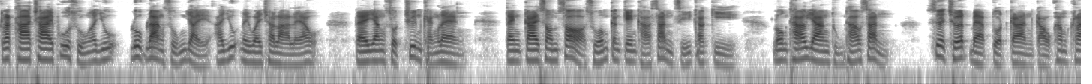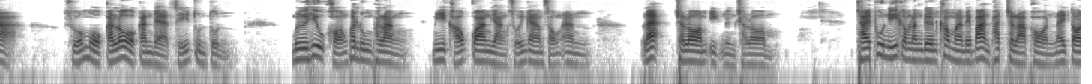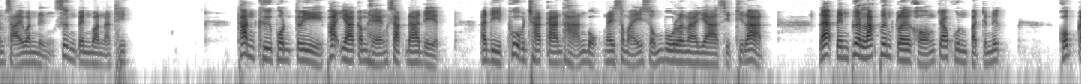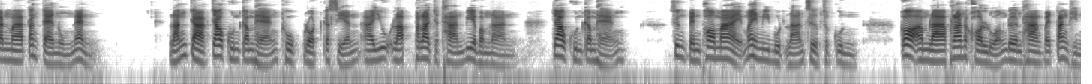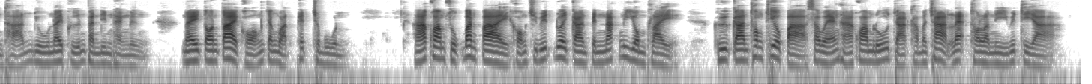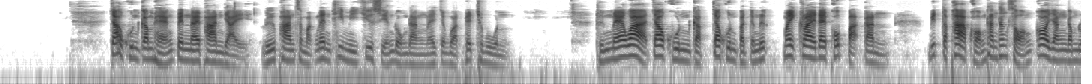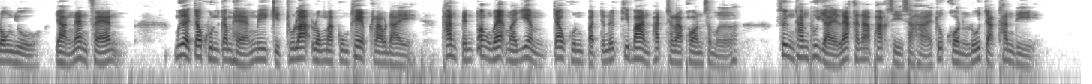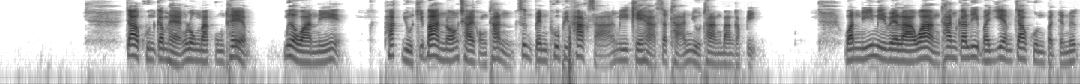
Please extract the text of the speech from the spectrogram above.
กระทาชายผู้สูงอายุรูปร่างสูงใหญ่ อายุในวัยชราแล้ว แต่ยังสดชื่นแข็งแรง แต่งกายซอมซ่อสวมกางเกงขาสั้นสีกากีรองเท้ายางถุงเท้าสั้น เสื้อเชิ้ตแบบตรวจการเก่าข้ามคร่า สวมหมวกกะโล่กันแดดสีตุนตุนมือหิ้วของพลุงพลัง มีเขากวางอย่างสวยงามสองอัน และฉลอมอีกหนึ่งฉลอม ชายผู้นี้กำลังเดินเข้ามาในบ้านพัชราพรในตอนสายวันหนึ่ง ซึ่งเป็นวันอาทิตย์ ท่านคือพลตรีพระยากำแหงศักดาเดชอดีตผู้บัญชาการฐานบกในสมัยสมบูรณาญาสิทธิราช และเป็นเพื่อนรักเพื่อนเกลอของเจ้าคุณปัจจนึก คบกันมาตั้งแต่หนุ่มแน่น หลังจากเจ้าคุณกำแหงถูกปลดเกษียณอายุรับพระราชทานเบี้ยบำนาญ เจ้าคุณกำแหง ซึ่งเป็นพ่อไม้ไม่มีบุตรหลานสืบสกุล ก็อำลาพระนครหลวงเดินทางไปตั้งถิ่นฐานอยู่ในผืนแผ่นดินแห่งหนึ่ง ในตอนใต้ของจังหวัดเพชรบูรณ์ หาความสุขบ้านปลายของชีวิตด้วยการเป็นนักนิยมไพรคือการท่องเที่ยวป่าแสวงหาความรู้จากธรรมชาติและธรณีวิทยา เจ้าคุณกำแหงเป็นนายพานใหญ่ หรือพานสมัครเล่นที่มีชื่อเสียงโด่งดังในจังหวัดเพชรบูรณ์ ถึงแม้ว่าเจ้าคุณกับเจ้าคุณปัจจนึกไม่ใกล้ได้พบปะกัน มิตรภาพของท่านทั้งสองก็ยังดำรงอยู่อย่างแน่นแฟ้น เมื่อเจ้าคุณกำแหงมีกิจธุระลงมากรุงเทพคราวใด ท่านเป็นต้องแวะมาเยี่ยมเจ้าคุณปัจจนึกที่บ้านพัชราพรเสมอ ซึ่งท่านผู้ใหญ่และคณะพักสีสหายทุกคนรู้จักท่านดี เจ้าคุณกำแหงลงมากรุงเทพ เมื่อวานนี้ พักอยู่ที่บ้านน้องชายของท่าน ซึ่งเป็นผู้พิพากษามีเคหสถานอยู่ทางบางกะปิ วันนี้มีเวลาว่างท่านก็รีบมาเยี่ยมเจ้าคุณปัจจนึก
